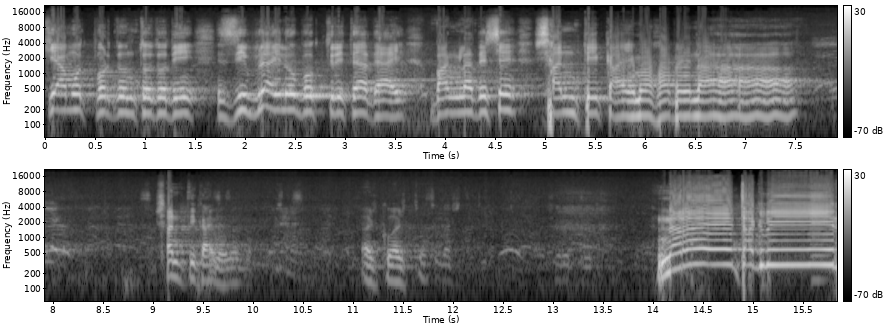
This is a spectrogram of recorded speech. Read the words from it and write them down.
কিয়ামত পর্যন্ত যদি জিব্রাইলও বক্তৃতা দেয়, বাংলাদেশে শান্তি কায়েম হবে না। শান্তি কায়েম হবে নারায় তাকবীর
